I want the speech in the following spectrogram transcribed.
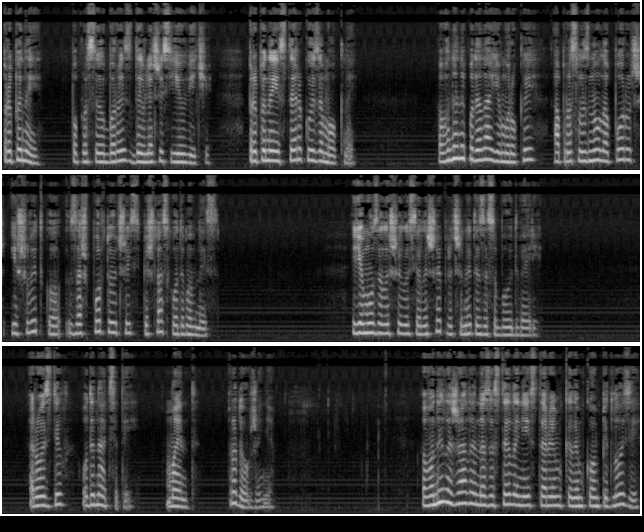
Припини, попросив Борис, дивлячись їй у вічі. Припини істерику і замовкни. Вона не подала йому руки, а прослизнула поруч і швидко, зашпортуючись, пішла сходами вниз. Йому залишилося лише причинити за собою двері. Розділ одинадцятий. Мент. Продовження. Вони лежали на застеленій старим килимком підлозі,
